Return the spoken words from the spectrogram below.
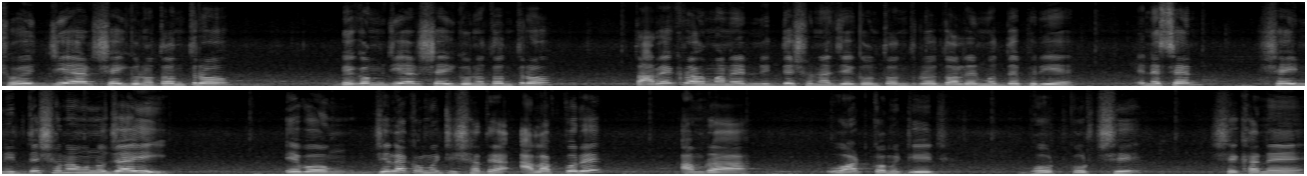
শহীদ জিয়ার সেই গণতন্ত্র, বেগম জিয়ার সেই গণতন্ত্র, তারেক রহমানের নির্দেশনা যে গণতন্ত্র দলের মধ্যে ফিরিয়ে এনেছেন, সেই নির্দেশনা অনুযায়ী এবং জেলা কমিটির সাথে আলাপ করে আমরা ওয়ার্ড কমিটির ভোট করছি। সেখানে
